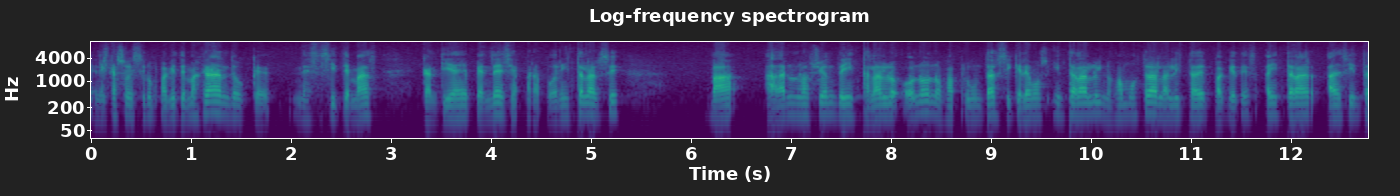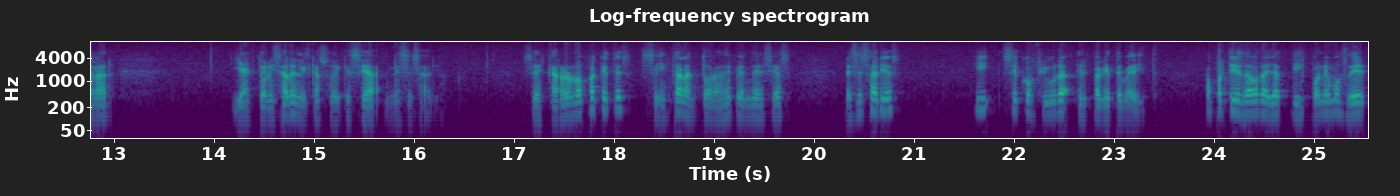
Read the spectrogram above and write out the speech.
En el caso de ser un paquete más grande o que necesite más cantidad de dependencias para poder instalarse, va a darnos la opción de instalarlo o no, nos va a preguntar si queremos instalarlo y nos va a mostrar la lista de paquetes a instalar, a desinstalar y actualizar en el caso de que sea necesario. Se descargan los paquetes, se instalan todas las dependencias necesarias y se configura el paquete Medit. A partir de ahora ya disponemos de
